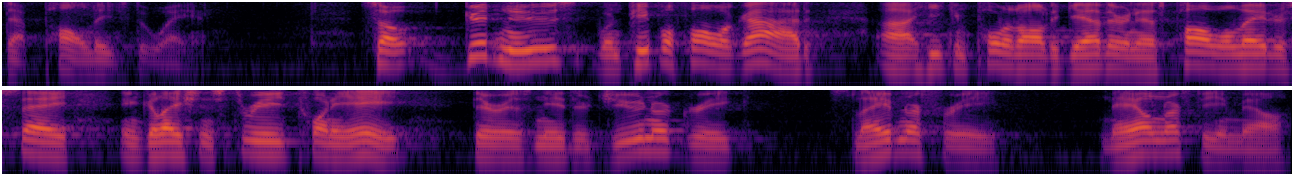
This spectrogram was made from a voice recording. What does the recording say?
that Paul leads the way in. So, good news when people follow God, uh, he can pull it all together. And as Paul will later say in Galatians 3 28, there is neither Jew nor Greek, slave nor free, male nor female,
